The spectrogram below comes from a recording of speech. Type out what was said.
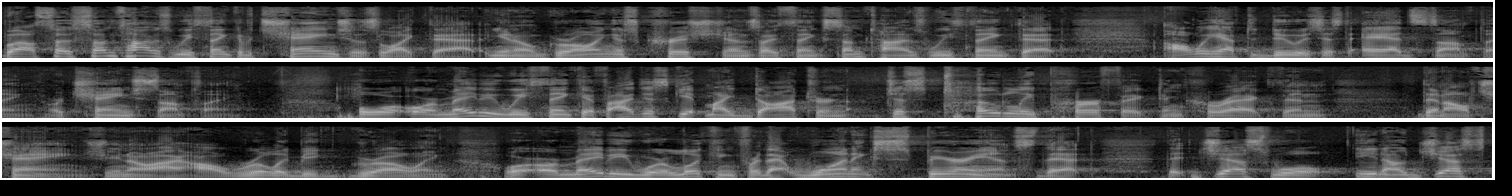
Well, so sometimes we think of changes like that. You know, growing as Christians, I think sometimes we think that all we have to do is just add something or change something. Or, or maybe we think if I just get my doctrine just totally perfect and correct, then then I'll change. You know, I, will really be growing. Or, or maybe we're looking for that one experience that, that just will, you know, just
